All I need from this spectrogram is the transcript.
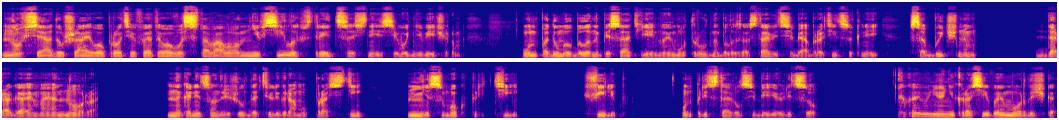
но вся душа его против этого восставала, он не в силах встретиться с ней сегодня вечером. Он подумал было написать ей, но ему трудно было заставить себя обратиться к ней с обычным «дорогая моя Нора». Наконец он решил дать телеграмму «Прости, не смог прийти». Филипп. Он представил себе ее лицо. Какая у нее некрасивая мордочка,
